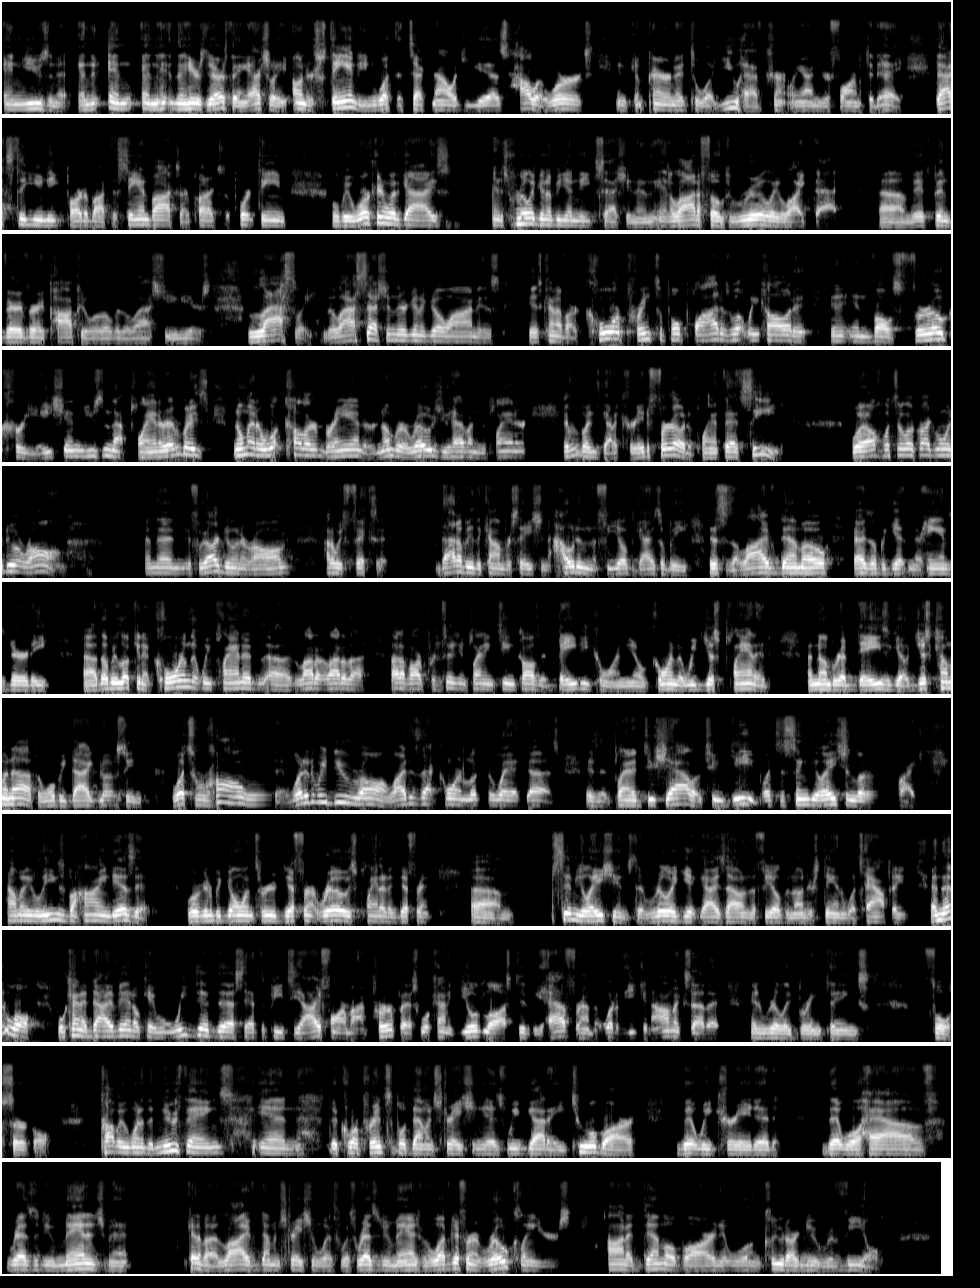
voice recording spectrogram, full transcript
and using it. And and and then here's the other thing: actually understanding what the technology is, how it works, and comparing it to what you have currently on your farm today. That's the unique part about the sandbox. Our product support team will be working with guys, and it's really going to be a neat session. And, and a lot of folks really like that. Um, it's been very, very popular over the last few years. Lastly, the last session they're going to go on is is kind of our core principle plot is what we call it. it. it. involves furrow creation using that planter. Everybody's no matter what color, brand, or number of rows you have on your planter, everybody's got to create a furrow to plant that seed. Well, what's it look like when we do it wrong? And then if we are doing it wrong, how do we fix it? That'll be the conversation out in the field. Guys will be, this is a live demo. Guys will be getting their hands dirty. Uh, they'll be looking at corn that we planted. Uh, a lot of a lot of the a lot of our precision planting team calls it baby corn. You know, corn that we just planted a number of days ago, just coming up, and we'll be diagnosing what's wrong with it. What did we do wrong? Why does that corn look the way it does? Is it planted too shallow, too deep? What's the singulation look like? How many leaves behind is it? We're going to be going through different rows planted in different um, simulations to really get guys out in the field and understand what's happening. And then we'll we'll kind of dive in. Okay, when we did this at the PTI farm on purpose, what kind of yield loss did we have from it? What are the economics of it? And really bring things full circle. Probably one of the new things in the core principle demonstration is we've got a toolbar that we created that will have residue management kind of a live demonstration with with residue management. We'll have different row cleaners on a demo bar, and it will include our new reveal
